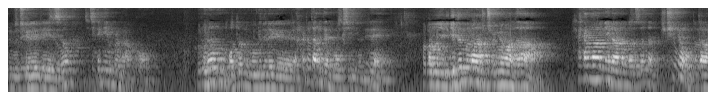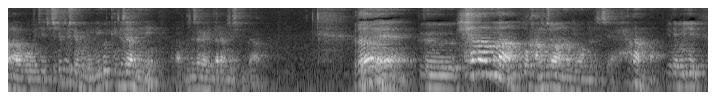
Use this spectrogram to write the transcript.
그리고 죄에 대해서 책임을 갖고 그런 어떤 우리들에게 할당된 몫이 있는데 바로 이 믿음만 중요하다. 행함이라는 것은 필요 없다라고 이제 치부시해버리는 이거 굉장히 문제가 있다는 것입니다. 그 다음에 그 행함만 또 강조하는 경우도 있어요. 행함만. 이게 우리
